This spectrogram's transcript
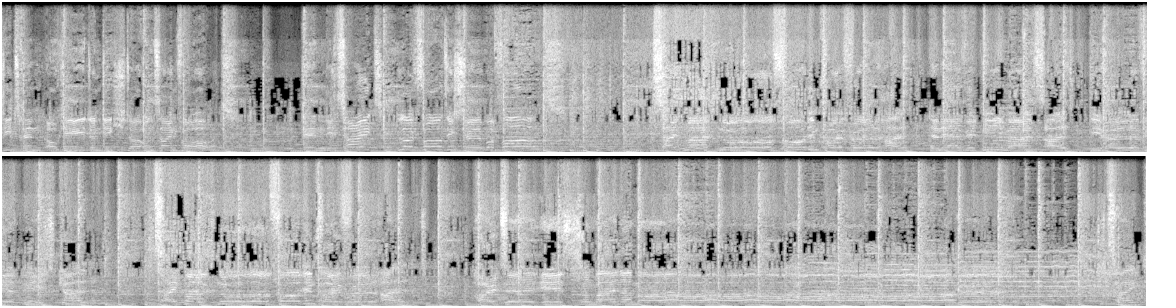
die trennt auch jeden Dichter und sein Wort. Denn die Zeit läuft vor sich selber fort. Zeit macht nur vor dem Teufel Halt, denn er wird niemals alt, die Hölle wird nicht kalt. Zeit macht nur heute ist schon beinahe Morgen. Die Zeit,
